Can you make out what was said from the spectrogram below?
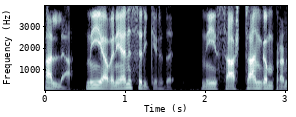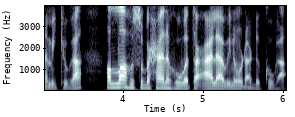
അല്ല നീ അവനെ അനുസരിക്കരുത്. നീ സാഷ്ടാംഗം പ്രണമിക്കുക അള്ളാഹു സുബഹാനഹൂവത്ത ആലാവിനോടടുക്കുക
